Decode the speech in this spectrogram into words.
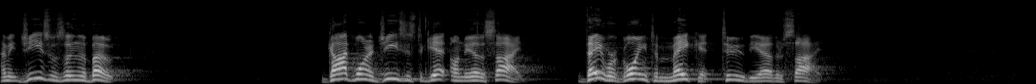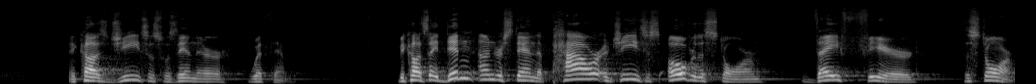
I mean, Jesus was in the boat. God wanted Jesus to get on the other side. They were going to make it to the other side because Jesus was in there with them. Because they didn't understand the power of Jesus over the storm, they feared the storm.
